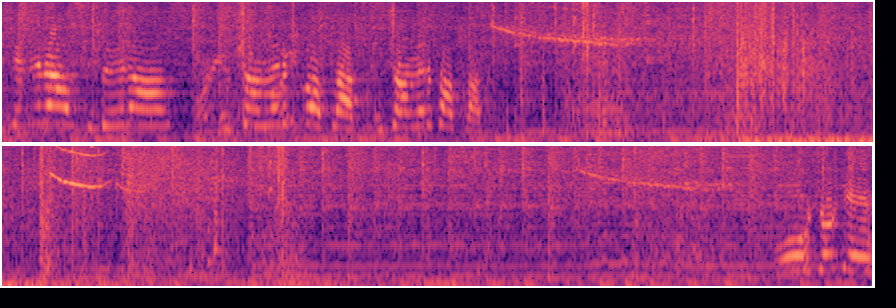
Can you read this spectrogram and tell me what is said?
Şişeleri al, şişeleri al. Uçanları patlat, uçanları patlat. Oh çok iyi,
